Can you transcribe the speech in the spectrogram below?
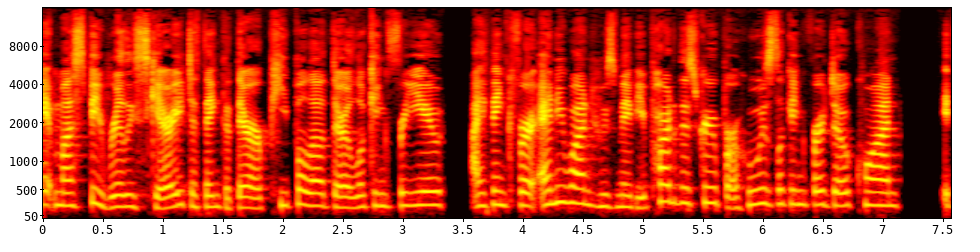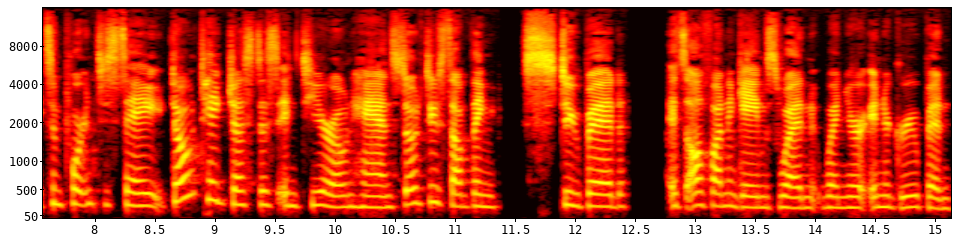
it must be really scary to think that there are people out there looking for you. I think for anyone who's maybe part of this group or who is looking for Do it's important to say, don't take justice into your own hands. Don't do something stupid. It's all fun and games when, when you're in a group and,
